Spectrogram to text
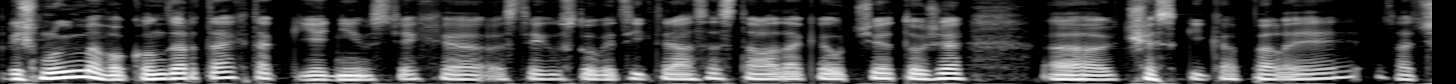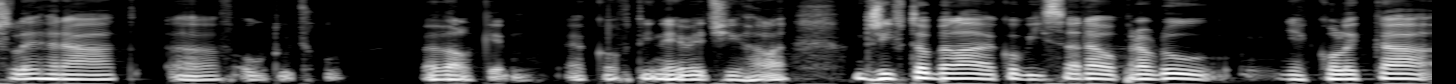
Když mluvíme o koncertech, tak jedním z těch, z těch z věcí, která se stala, tak je určitě to, že české kapely začaly hrát v Outučku ve velkým, jako v té největší hale. Dřív to byla jako výsada opravdu několika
